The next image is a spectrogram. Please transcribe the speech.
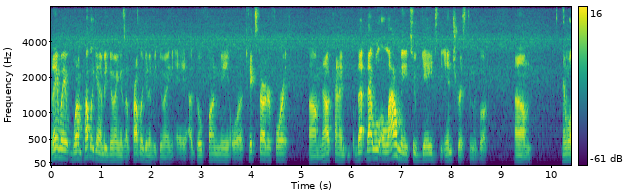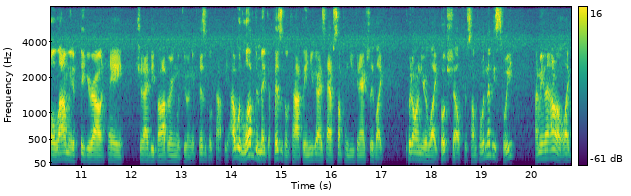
But anyway, what I'm probably going to be doing is I'm probably going to be doing a, a GoFundMe or a Kickstarter for it. Um, now, kind of that that will allow me to gauge the interest in the book, um, and will allow me to figure out, hey, should I be bothering with doing a physical copy? I would love to make a physical copy, and you guys have something you can actually like put on your like bookshelf or something. Wouldn't that be sweet? I mean, I don't know, like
